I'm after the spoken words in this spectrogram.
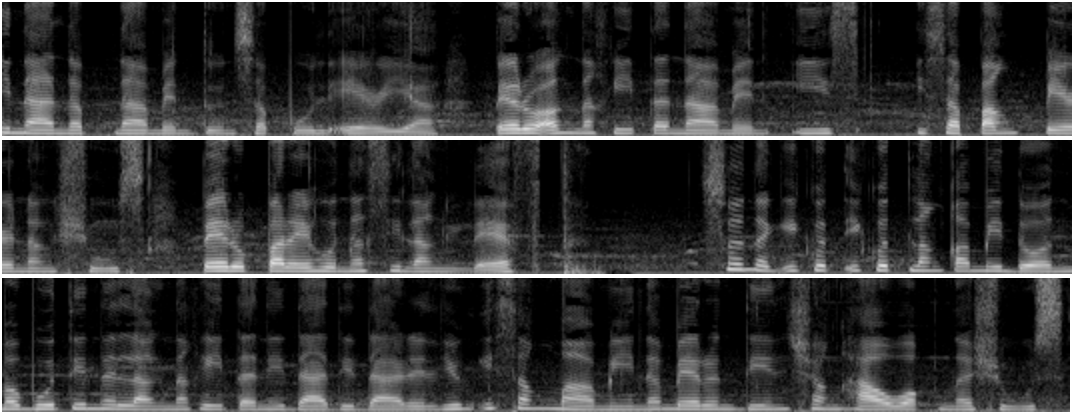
hinanap namin dun sa pool area. Pero ang nakita namin is isa pang pair ng shoes pero pareho na silang left. So, nag-ikot-ikot lang kami doon. Mabuti na lang nakita ni Daddy Daryl yung isang mommy na meron din siyang hawak na shoes,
